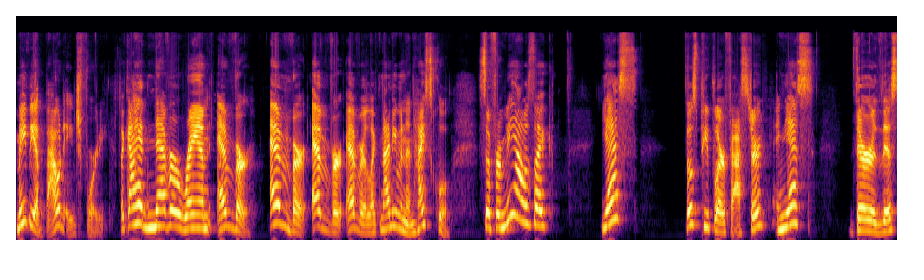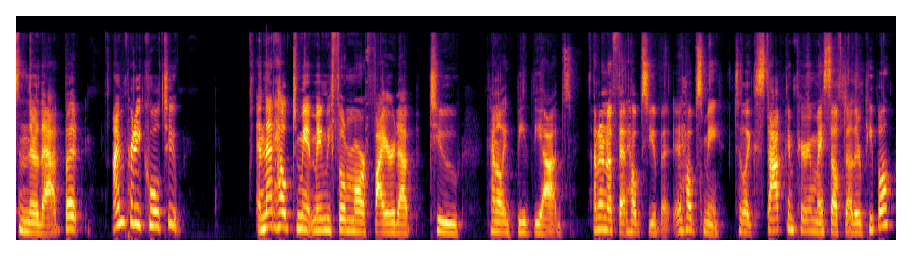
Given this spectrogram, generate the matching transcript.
maybe about age 40. Like I had never ran ever, ever, ever, ever, like not even in high school. So for me, I was like, yes, those people are faster. And yes, they're this and they're that, but I'm pretty cool too. And that helped me. It made me feel more fired up to kind of like beat the odds. I don't know if that helps you, but it helps me to like stop comparing myself to other people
